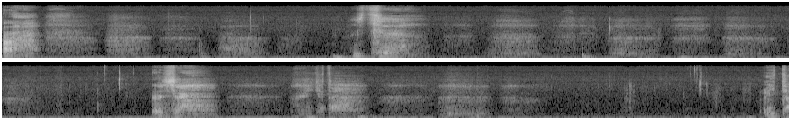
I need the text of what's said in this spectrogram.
아, 이렇게. よいしょ。いけた。いいと。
